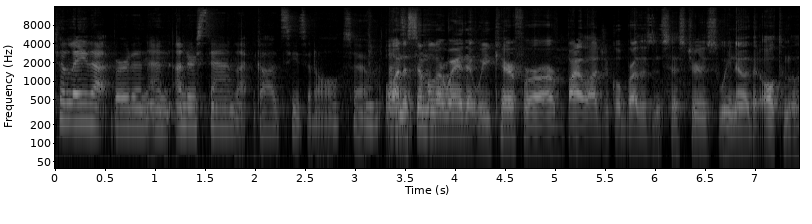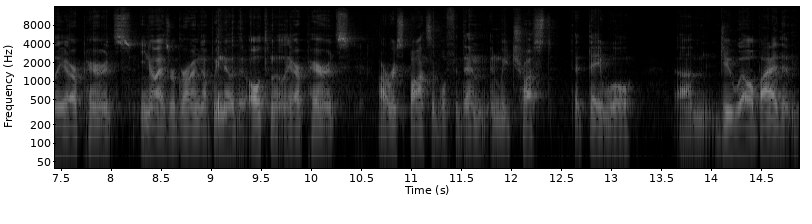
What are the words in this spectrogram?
to lay that burden and understand that God sees it all. So Well, in a similar way that we care for our biological brothers and sisters, we know that ultimately our parents, you know, as we're growing up, we know that ultimately our parents are responsible for them, and we trust that they will um, do well by them.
